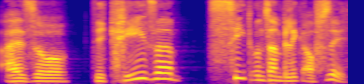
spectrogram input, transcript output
Also die Krise zieht unseren Blick auf sich.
